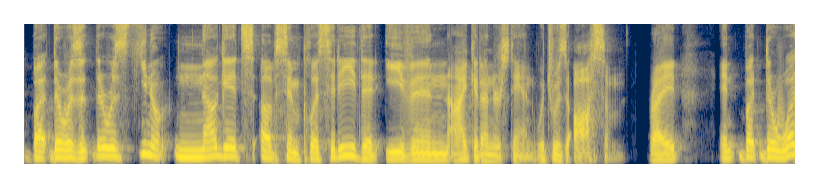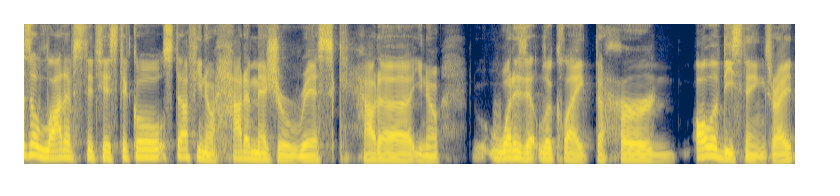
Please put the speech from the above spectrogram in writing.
but there was there was, you know, nuggets of simplicity that even I could understand, which was awesome, right? And but there was a lot of statistical stuff, you know, how to measure risk, how to, you know, what does it look like the herd, all of these things, right?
